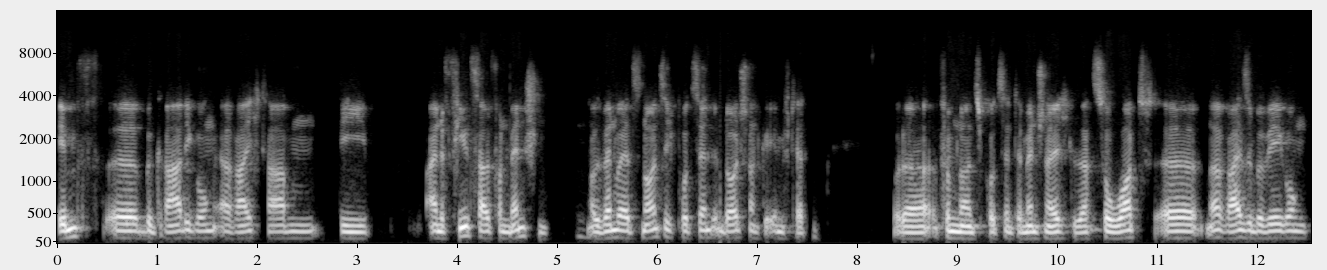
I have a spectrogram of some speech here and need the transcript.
Impfbegradigung erreicht haben, die eine Vielzahl von Menschen also wenn wir jetzt 90 Prozent in Deutschland geimpft hätten oder 95 Prozent der Menschen, hätte ich gesagt, so what, äh, ne, Reisebewegung,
